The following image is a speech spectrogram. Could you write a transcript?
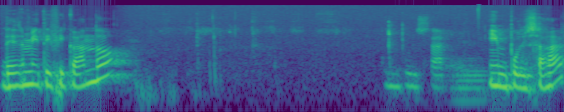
Desmitificando. Impulsar. Impulsar.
